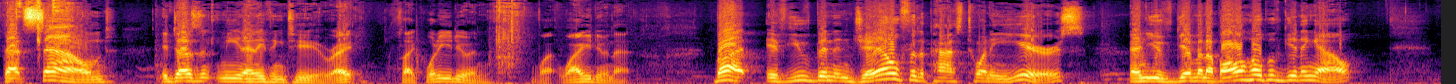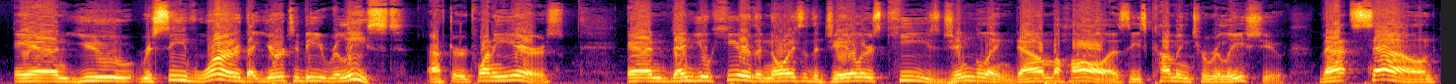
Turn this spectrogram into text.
that sound, it doesn't mean anything to you, right? It's like, what are you doing? Why, why are you doing that? But if you've been in jail for the past 20 years, and you've given up all hope of getting out, and you receive word that you're to be released after 20 years, and then you hear the noise of the jailer's keys jingling down the hall as he's coming to release you. That sound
